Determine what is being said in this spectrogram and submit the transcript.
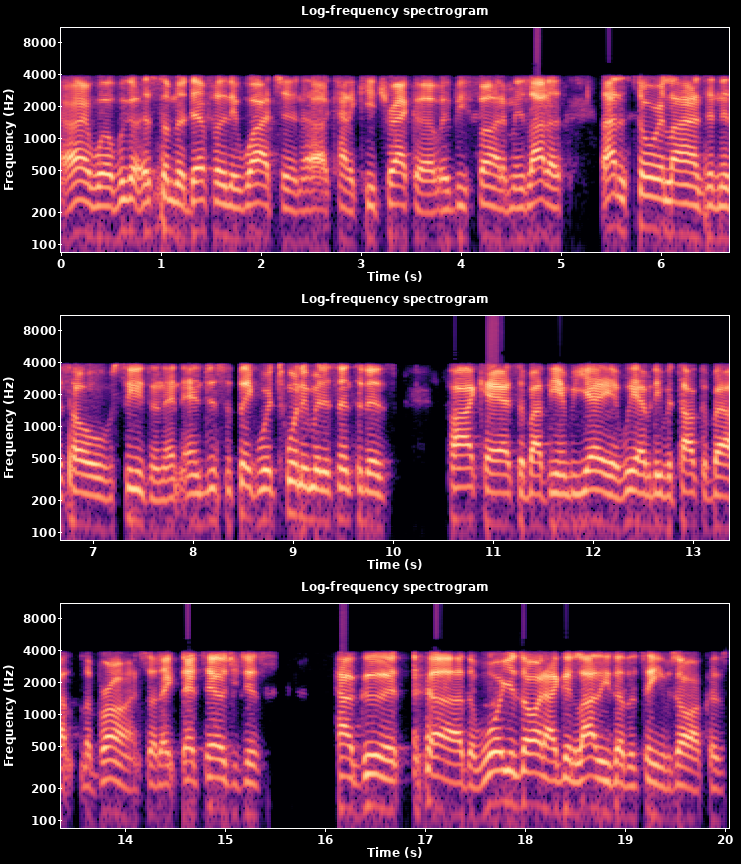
All right. Well, we got it's something to definitely watch and uh, kind of keep track of. It'd be fun. I mean, a lot of a lot of storylines in this whole season, and and just to think we're 20 minutes into this podcast about the NBA, and we haven't even talked about LeBron. So that that tells you just how good uh, the Warriors are, and how good a lot of these other teams are, because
